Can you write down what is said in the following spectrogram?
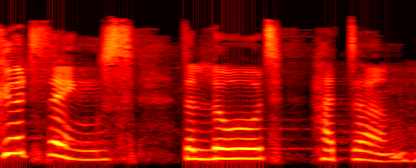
good things the Lord had done.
